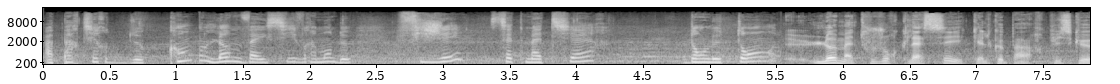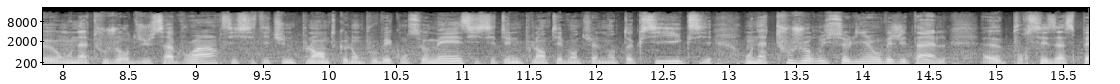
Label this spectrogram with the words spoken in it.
à partir de quand l'homme va essayer vraiment de figer cette matière dans le temps? L'homme a toujours classé quelque part, puisqu'on a toujours dû savoir si c'était une plante que l'on pouvait consommer, si c'était une plante éventuellement toxique. On a toujours eu ce lien au végétal. pour ces aspects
